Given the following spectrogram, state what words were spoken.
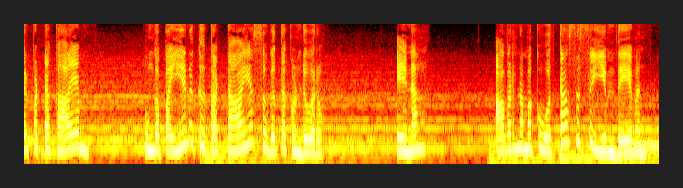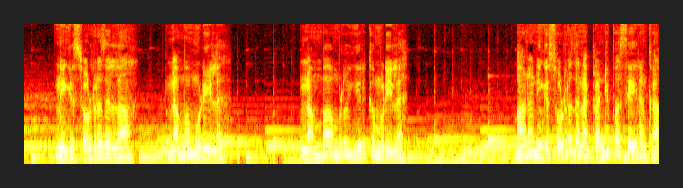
ஏற்பட்ட காயம் உங்க பையனுக்கு கட்டாயம் சுகத்தை கொண்டு வரும். ஏன்னா அவர் நமக்கு ஒத்தாசை செய்யும் தேவன். நீங்க சொல்றதெல்லாம் நம்ப முடியல. நம்பாமலும் இருக்க முடியல. ஆனா நீங்க சொல்றத நான் கண்டிப்பா செய்யறேன்க்கா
